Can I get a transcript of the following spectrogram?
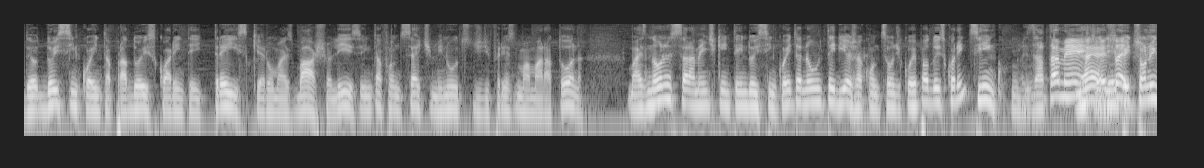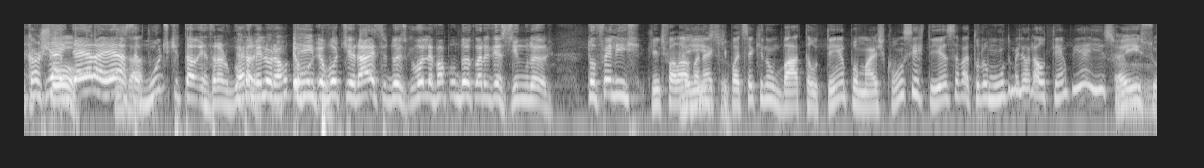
2,50 para 2,43, que era o mais baixo ali, se a gente tá falando de 7 minutos de diferença numa maratona, mas não necessariamente quem tem 2,50 não teria já é. condição de correr para 2,45. Uhum. Exatamente. Né? É de repente só não encaixou. E a ideia era essa. Exato. Muitos que tá, entraram no grupo. Era melhorar o eu, tempo. Eu vou tirar esse 2, que eu vou levar para um 2,45. Tô feliz. Que a gente falava, é né? Que pode ser que não bata o tempo, mas com certeza vai todo mundo melhorar o tempo e é isso. É isso.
